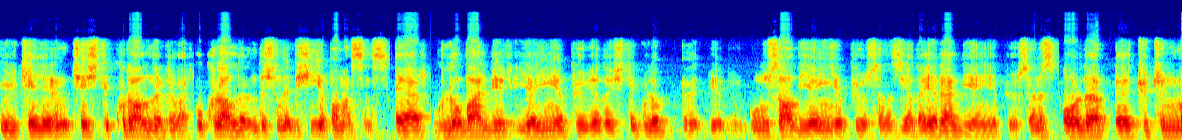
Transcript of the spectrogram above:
ülkelerin çeşitli kuralları var. Bu kuralların dışında bir şey yapamazsınız. Eğer global bir yayın yapıyor ya da işte glob evet bir, ulusal bir yayın yapıyorsanız ya da yerel bir yayın yapıyorsanız orada e, tütün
